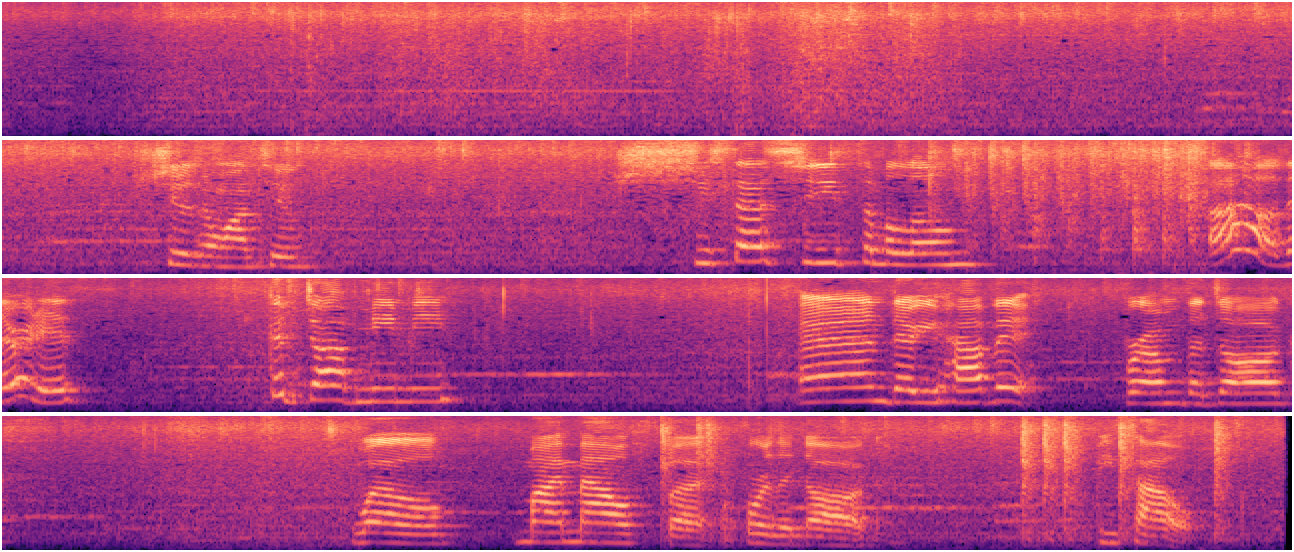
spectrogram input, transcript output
She doesn't want to. She says she needs some alone. Oh, there it is. Good job, Mimi. And there you have it from the dogs. Well, my mouth, but for the dog. Peace out.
